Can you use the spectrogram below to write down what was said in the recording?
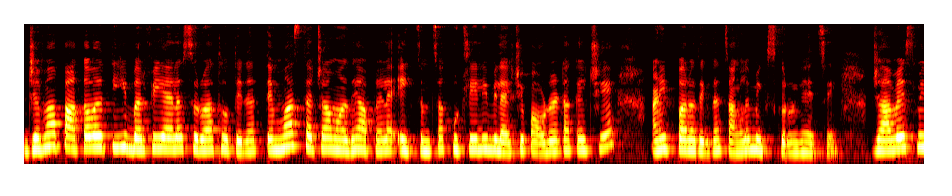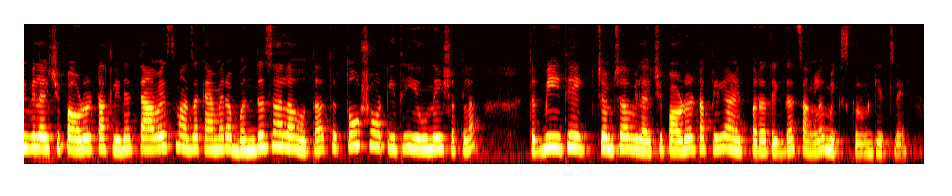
जेव्हा पाकावरती ही बर्फी यायला सुरुवात होते ना तेव्हाच त्याच्यामध्ये आपल्याला एक चमचा कुटलेली विलायची पावडर टाकायची आहे आणि परत एकदा चांगलं मिक्स करून घ्यायचं आहे ज्यावेळेस मी विलायची पावडर टाकली ना त्यावेळेस माझा कॅमेरा बंद झाला होता तर तो शॉट इथे येऊ नाही शकला. तर मी इथे एक चमचा विलायची पावडर टाकली आणि परत एकदा चांगलं मिक्स करून घेतलं आहे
